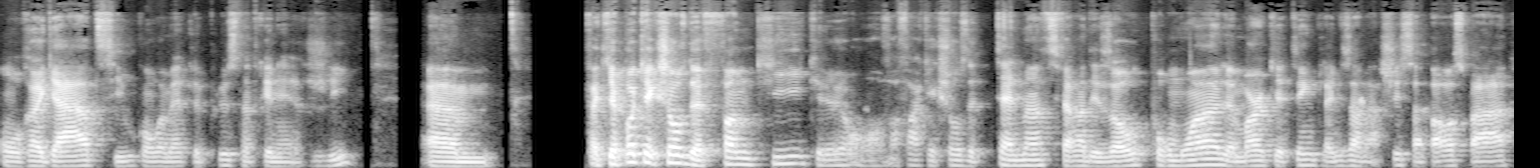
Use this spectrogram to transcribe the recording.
on regarde c'est où qu'on va mettre le plus notre énergie. Euh, fait qu'il n'y a pas quelque chose de funky, qu'on va faire quelque chose de tellement différent des autres. Pour moi, le marketing la mise en marché, ça passe par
